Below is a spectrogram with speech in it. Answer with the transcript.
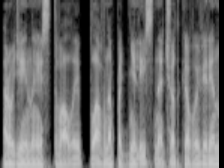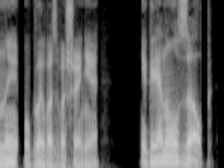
орудийные стволы плавно поднялись на четко выверенные углы возвышения. И грянул залп —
